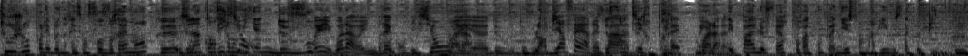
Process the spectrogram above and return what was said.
Toujours pour les bonnes raisons. Il faut vraiment que l'intention vienne de vous. Oui, voilà, une vraie conviction Voilà. et euh, de, de vouloir bien faire et se pas sentir de- prêt, Oui, voilà. et pas le faire pour accompagner son mari ou sa copine. Mhm.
